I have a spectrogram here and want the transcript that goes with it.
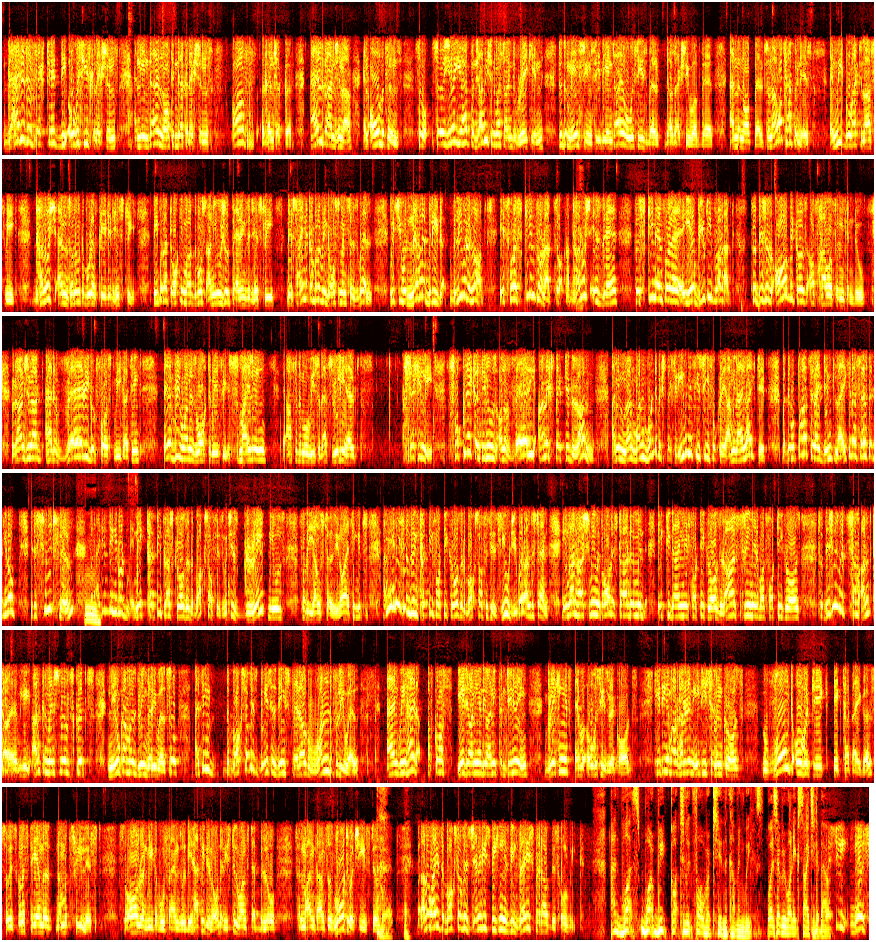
That has affected the overseas collections and the entire North India collections of Ghanchakkar and Raanjhanaa and all the films. So, so you know, you have Punjabi cinema starting to break in to the mainstream. See, the entire overseas belt does actually work there, and the North belt. So now what's happened is, and we go back to last week, Dhanush and Sonam Kapoor have created history. People are talking about the most unusual pairings in history. They've signed a couple of endorsements as well, which you would never have believed. Believe it or not, it's for a skin product. So uh, Dhanush is there for skin and for a you know beauty product. So this is all because of how a film can do. Raanjhanaa had a very good first week. I think everyone has walked away smiling after the movie, so that's really helped. Secondly, Fukrey continues on a very unexpected run. I mean, one, one wouldn't have expected, even if you see Fukrey, I mean, I liked it. But there were parts that I didn't like, and I felt that, you know, it's a sweet film, mm. but hmm. I didn't think it would make 30 plus crores at the box office, which is great news for the youngsters. You know, I think it's, I mean, any film doing 30, 40 crores at the box office is huge. You've got to understand, Emraan Hashmi, with all his stardom in 89, made 40 crores, Raaz 3 made about 40 crores. So this is with some unco- unconventional scripts, newcomers doing very very well. So I think the box office base is being spread out wonderfully well. And we had, of course, Yeh Jawaani Hai Deewani continuing, breaking its overseas records, hitting about 187 crores, won't overtake Ek Tha Tigers, so it's going to stay on the number three list. So all Ranbir Kapoor fans will be happy to know that he's still one step below Salman Khan, so there's more to achieve still there. but otherwise, the box office, generally speaking, has been very spread out this whole week. And what's what we've got to look forward to in the coming weeks? What's everyone excited about? See, there's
